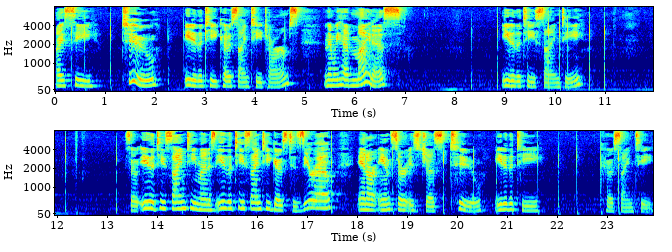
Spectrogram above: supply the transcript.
I see two e to the t cosine t terms. And then we have minus e to the t sine t. So e to the t sine t minus e to the t sine t goes to 0. And our answer is just 2 e to the t cosine t.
